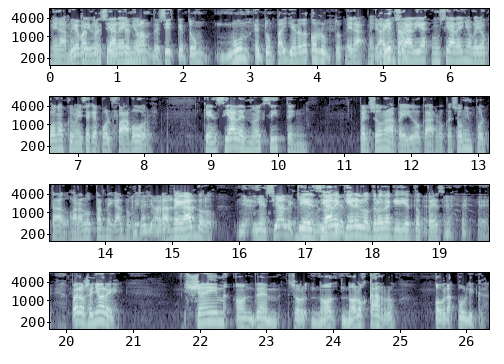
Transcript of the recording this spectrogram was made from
lleva al presidente Trump decir que esto es un, es un país lleno de corruptos. Mira, me escribe un, un cialeño que yo conozco y me dice que por favor, que en Ciales no existen personas apellido Carro que son importados. Ahora lo están negando, mira, están negándolo. Ni, en Ciales quieren, quieren los drones a 500 pesos. Pero señores, shame on them. no, no los carros, obras públicas.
